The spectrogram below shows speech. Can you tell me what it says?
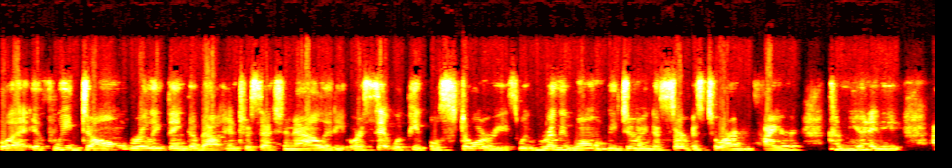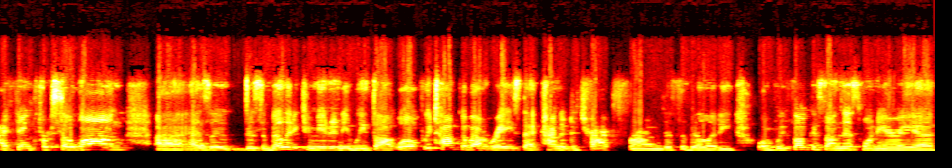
but if we don't really think about intersectionality or sit with people's stories, we really won't be doing a service to our entire community. I think for so long, uh, as a disability community, we thought, well, if we talk about race, that kind of detracts from disability. Or if we focus on this one area,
